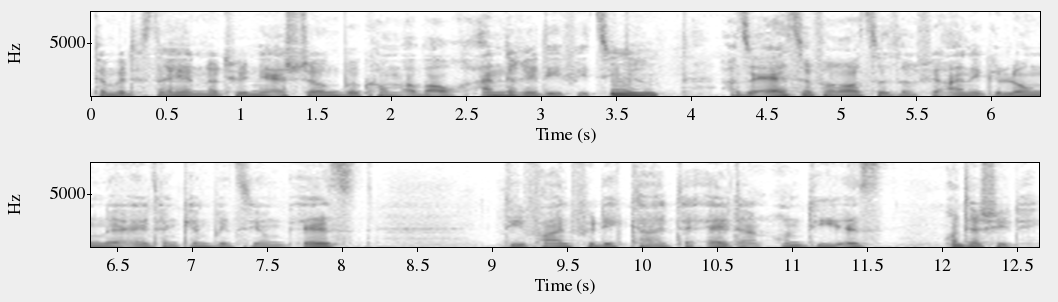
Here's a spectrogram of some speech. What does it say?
Dann wird es nachher natürlich eine Essstörung bekommen, aber auch andere Defizite. Mhm. Also erste Voraussetzung für eine gelungene Eltern-Kind-Beziehung ist die Feinfühligkeit der Eltern. Und die ist unterschiedlich.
